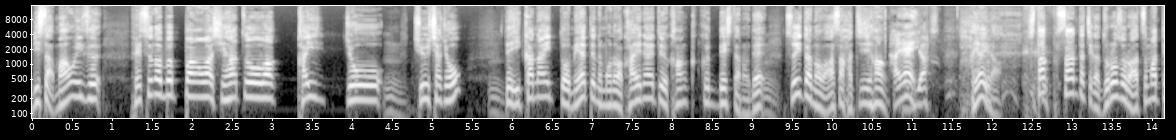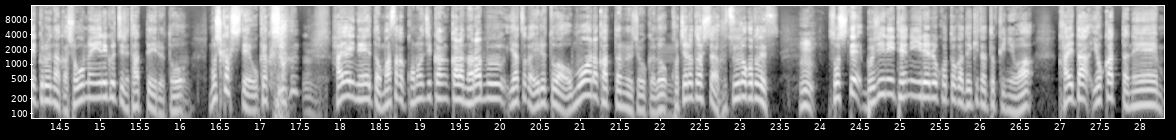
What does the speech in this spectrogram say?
リサ、マウンイズ、フェスの物販は始発をは会場、うん。駐車場？うんで行かないと目当てのものは買えないという感覚でしたので、うん着いたのは朝8時半。早い。早いな。スタッフさんたちがぞろぞろ集まってくる中、正面入り口に立っていると、もしかしてお客さん、うん早いねと、まさかこの時間から並ぶ奴がいるとは思わなかったのでしょうけど、こちらとしては普通のことです。うん。そして、無事に手に入れることができた時には、買えた、よかったね、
